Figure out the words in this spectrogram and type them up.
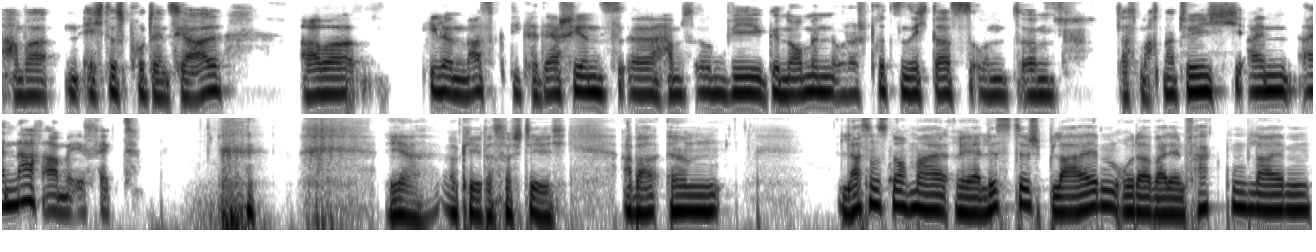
haben wir ein echtes Potenzial. Aber Elon Musk, die Kardashians äh, haben es irgendwie genommen oder spritzen sich das und ähm, das macht natürlich einen, einen Nachahmeeffekt. ja, okay, das verstehe ich. Aber ähm, lass uns noch mal realistisch bleiben oder bei den Fakten bleiben.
